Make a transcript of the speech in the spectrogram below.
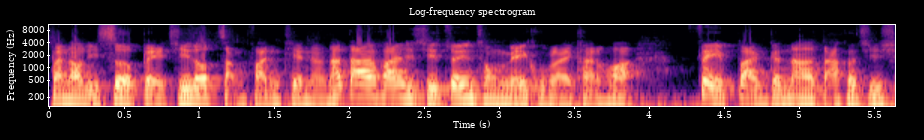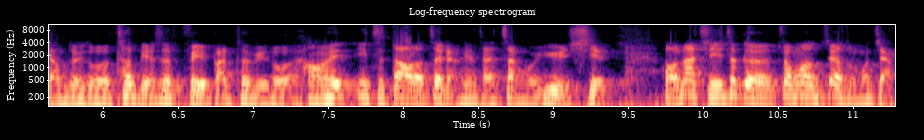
半导体设备其实都涨翻天了。那大家发现，其实最近从美股来看的话，费半跟纳斯达克其实相对多的，特别是费半特别多的，好像一直到了这两天才站回月线。好，那其实这个状况要怎么讲？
